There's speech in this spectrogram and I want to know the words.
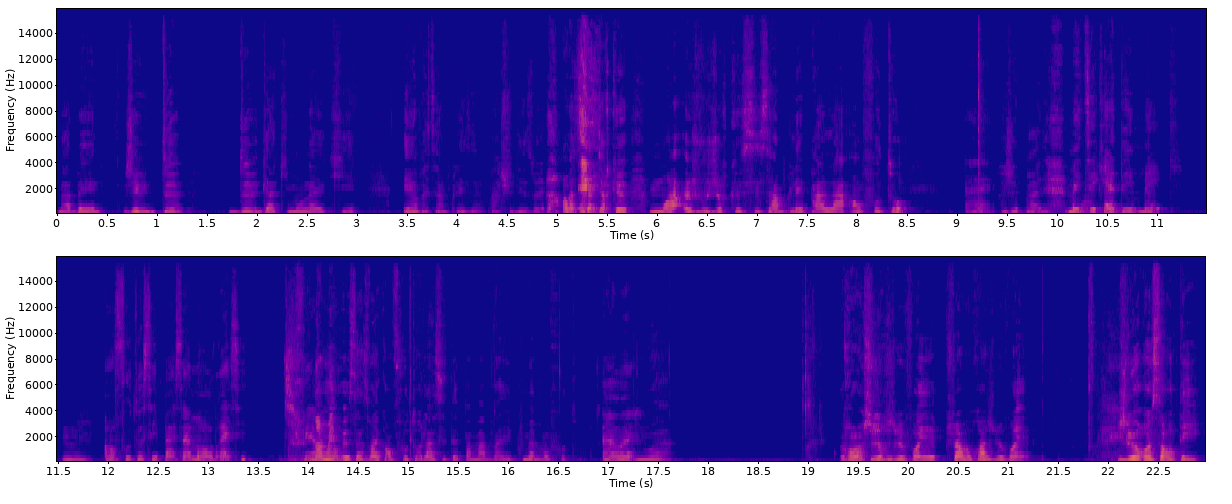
Ma belle. J'ai eu deux, deux gars qui m'ont liké. Et en fait, ça me plaisait pas. Je suis désolée. En fait, c'est-à-dire que moi, je vous jure que si ça me plaît pas là en photo, Ouais. je vais pas aller plus Mais tu sais qu'il y a des mecs, Hmm. en photo, c'est pas ça, mais en vrai, c'est différent. Non, mais eux, ça se voit qu'en photo, là, c'était pas ma vibe. Même en photo. Ah ouais? Ouais. Vraiment, je te jure, je le voyais. Je sais pas pourquoi je le voyais. Je le ressentais.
